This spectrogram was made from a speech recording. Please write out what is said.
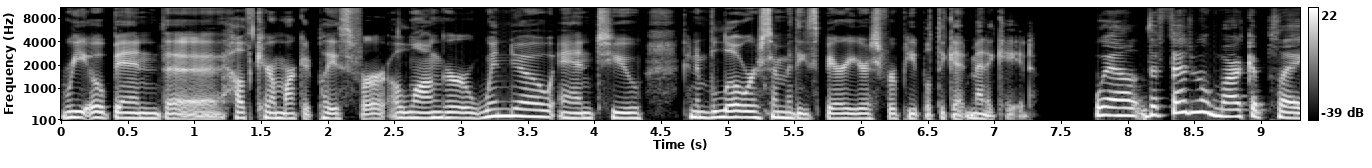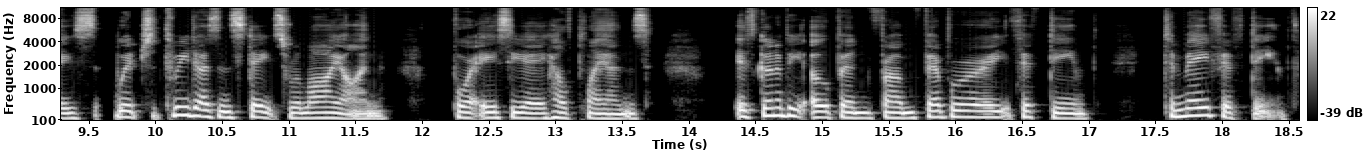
reopen the healthcare marketplace for a longer window and to kind of lower some of these barriers for people to get Medicaid? Well, the federal marketplace, which three dozen states rely on for ACA health plans, is going to be open from February 15th to May 15th.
